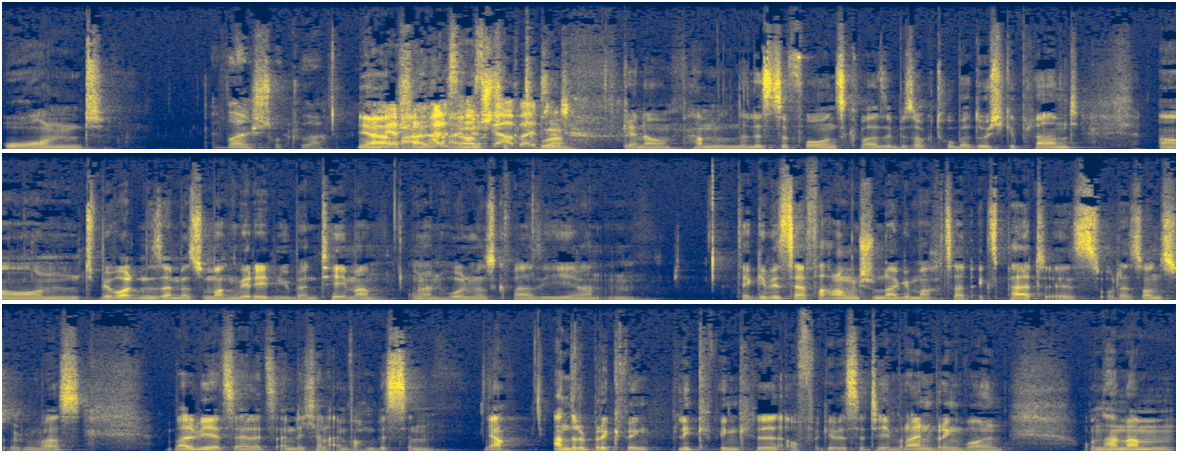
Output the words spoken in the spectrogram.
Und wir wollen Struktur. Wir ja, haben ja schon alles ausgearbeitet. Struktur, genau, haben eine Liste vor uns quasi bis Oktober durchgeplant. Und wir wollten das einmal so machen, wir reden über ein Thema und dann holen wir uns quasi jemanden, der gewisse Erfahrungen schon da gemacht hat, Experte ist oder sonst irgendwas, weil wir jetzt ja letztendlich halt einfach ein bisschen ja, andere Blickwinkel auf gewisse Themen reinbringen wollen und haben dann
